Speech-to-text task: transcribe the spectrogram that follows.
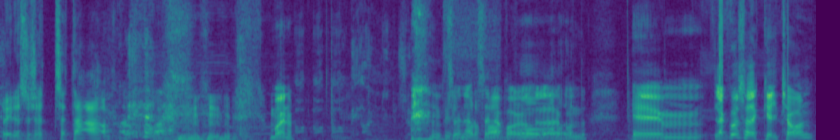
pero eso ya, ya está. Bueno. Pero suena, por suena Pablo Londra de favor. fondo. Eh, la cosa es que el chabón,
